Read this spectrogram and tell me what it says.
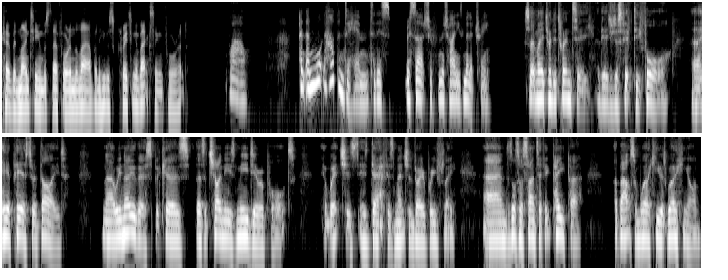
COVID 19 was therefore in the lab and he was creating a vaccine for it. Wow. And, and what happened to him, to this researcher from the Chinese military? So, May 2020, at the age of just 54, uh, he appears to have died. Now, we know this because there's a Chinese media report in which his, his death is mentioned very briefly. And there's also a scientific paper about some work he was working on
